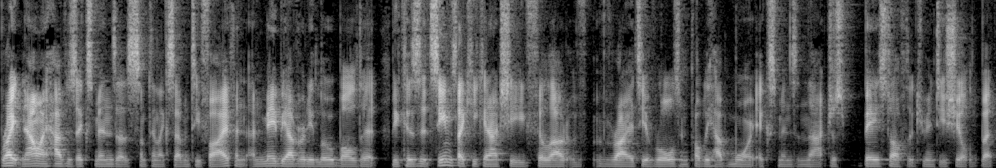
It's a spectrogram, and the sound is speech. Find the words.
right now I have his X-Mins as something like 75, and, and maybe I've already lowballed it because it seems like he can actually fill out a variety of roles and probably have more X-Mins than that just based off the Community Shield. But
